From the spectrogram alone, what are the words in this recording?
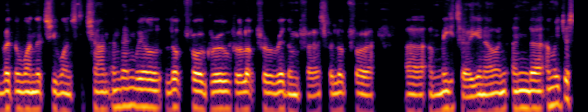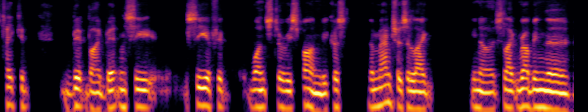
but the one that she wants to chant, and then we'll look for a groove, we'll look for a rhythm first, we'll look for a, a meter, you know, and and uh, and we just take it bit by bit and see see if it wants to respond because the mantras are like you know it's like rubbing the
